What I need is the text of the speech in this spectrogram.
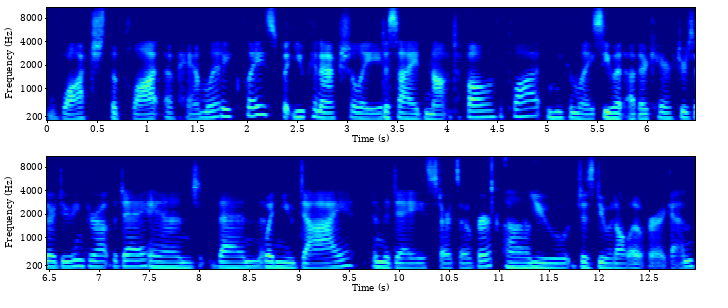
watch the plot of Hamlet take place, but you can actually decide not to follow the plot and you can like see what other characters are doing throughout the day. And then when you die and the day starts over, um, you just do it all over again.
